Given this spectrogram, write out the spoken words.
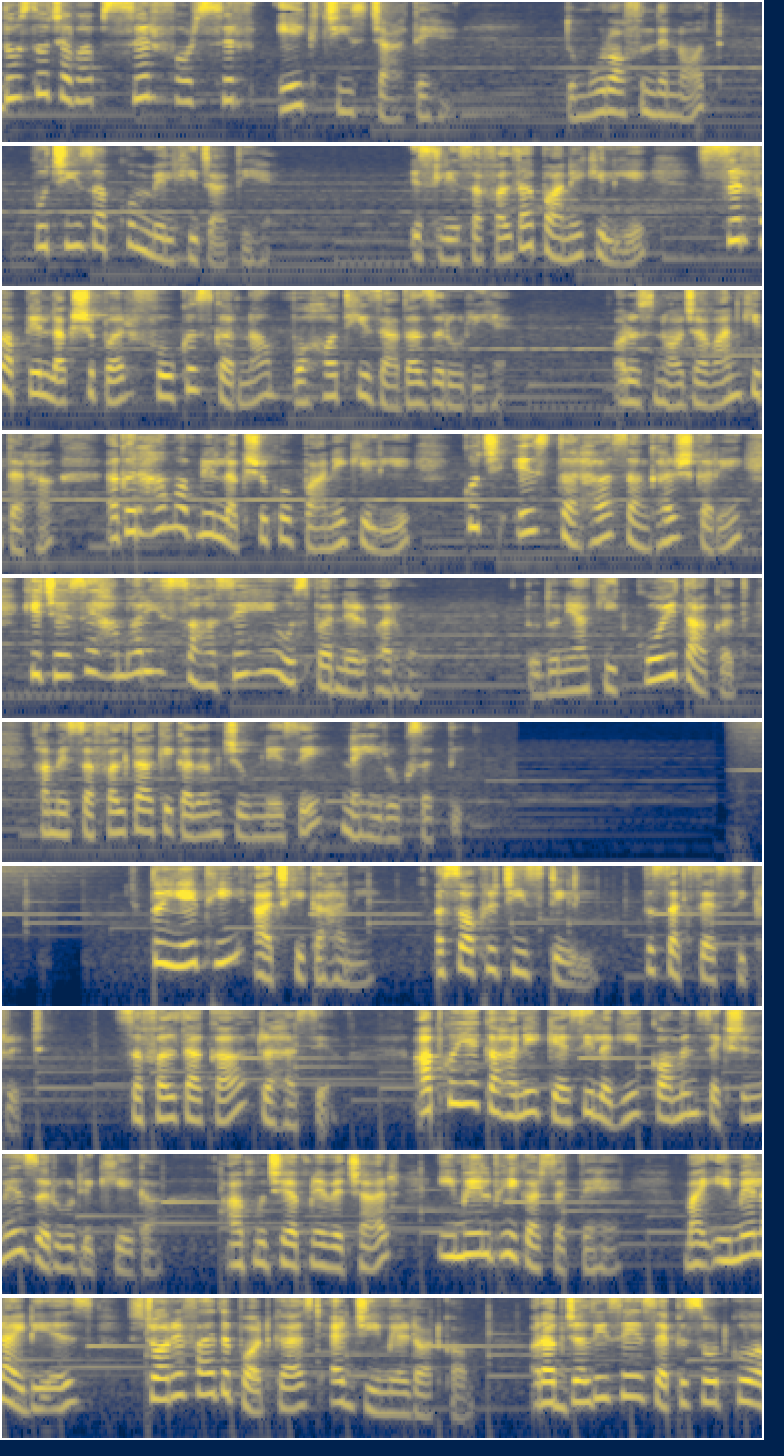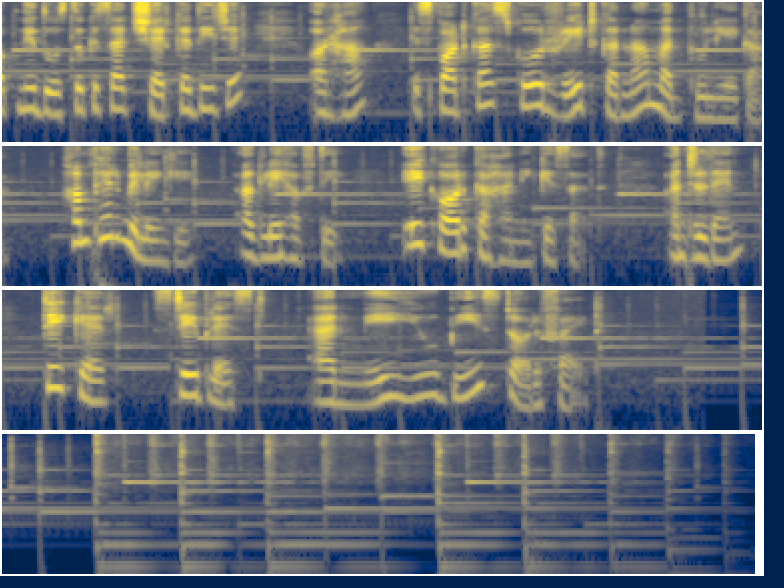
दोस्तों, जब आप सिर्फ़ और सिर्फ़ एक चीज़ चाहते हैं तो मोर इन द नॉट वो चीज़ आपको मिल ही जाती है। इसलिए सफलता पाने के लिए सिर्फ़ अपने लक्ष्य पर फोकस करना बहुत ही ज़्यादा ज़रूरी है। और उस नौजवान की तरह, अगर हम अपने लक्ष्य को पाने के लिए कुछ इस तरह संघर्ष करें कि जैसे हमारी साँसें ही उस पर निर्भर हों तो दुनिया की कोई ताकत हमें सफलता के कदम चूमने से नहीं रोक सकती। तो ये थी आज की कहानी। A Socrates tale, the success secret. सफलता का रहस्य। आपको ये कहानी कैसी लगी कमेंट सेक्शन में ज़रूर लिखिएगा। आप मुझे अपने विचार ईमेल भी कर सकते हैं। My email ID is Storify the podcast at Gmail dot com और आप जल्दी से इस एपिसोड को अपने दोस्तों के साथ शेयर कर दीजिए। और हाँ इस पॉडकास्ट को रेट करना मत भूलिएगा। हम फिर मिलेंगे अगले हफ़्ते एक और कहानी के साथ। Until then take care stay blessed and may you be storified.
